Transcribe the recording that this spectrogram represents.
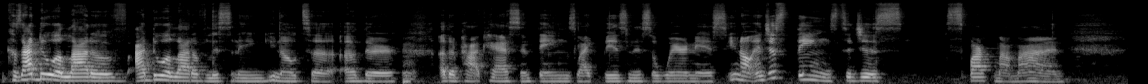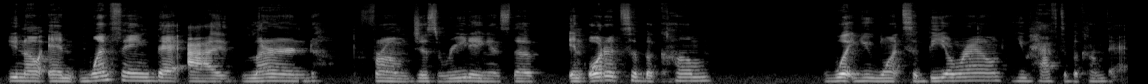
because I, do a lot of i do a lot of listening you know to other mm. other podcasts and things like business awareness you know and just things to just spark my mind you know. And one thing that i learned from just reading and stuff in order to become what you want to be around, you have to become that.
